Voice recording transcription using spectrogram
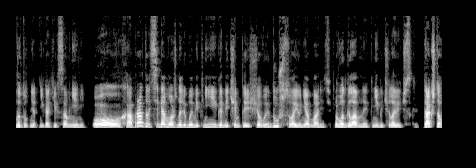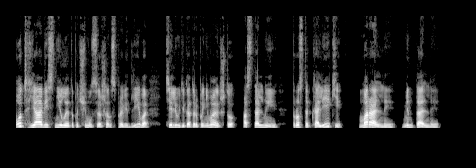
Но тут нет никаких сомнений. Ох, оправдывать себя можно любыми книгами, чем-то еще, вы душу свою не обманете. Вот главная книга человеческая. Так что вот я объяснил это, почему совершенно справедливо. Те люди, которые понимают, что остальные просто калеки, моральные, ментальные,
